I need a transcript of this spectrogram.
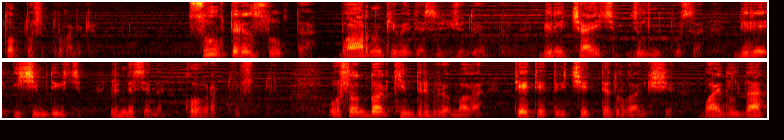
топтошуп турган экен. Суук деген суук да баарынын кебетеси жүдөк бири чай ичип жылынып турса бири ичимдик ичип бир нерсени кобурап турушуптур. Ошондо кимдир бирөө мага тет этиги четте турган киши байдылда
